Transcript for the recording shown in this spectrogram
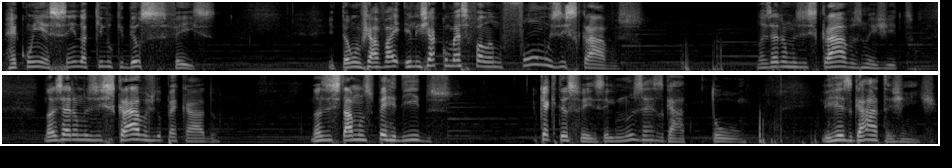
reconhecendo aquilo que Deus fez. Então já vai, ele já começa falando: fomos escravos. Nós éramos escravos no Egito. Nós éramos escravos do pecado. Nós estávamos perdidos. O que é que Deus fez? Ele nos resgatou. Ele resgata, gente.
